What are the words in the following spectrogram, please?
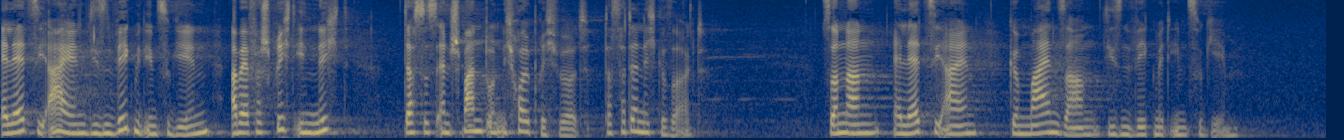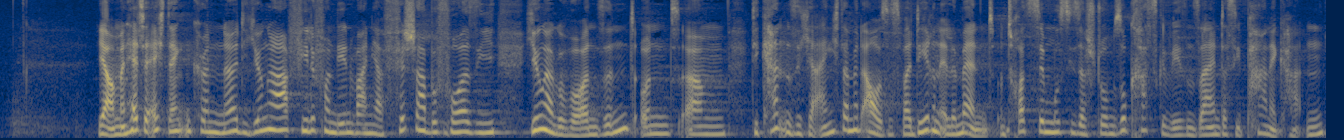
er lädt sie ein, diesen Weg mit ihm zu gehen, aber er verspricht ihnen nicht, dass es entspannt und nicht holprig wird. Das hat er nicht gesagt. Sondern er lädt sie ein, gemeinsam diesen Weg mit ihm zu gehen. Ja, und man hätte echt denken können, ne, die Jünger, viele von denen waren ja Fischer, bevor sie Jünger geworden sind. Und ähm, die kannten sich ja eigentlich damit aus. Es war deren Element. Und trotzdem muss dieser Sturm so krass gewesen sein, dass sie Panik hatten.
